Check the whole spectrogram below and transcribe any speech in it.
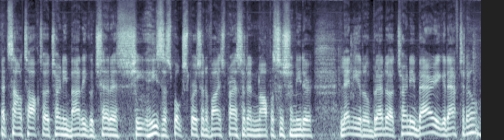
Let's now talk to Attorney Barry Gutierrez. She, he's the spokesperson of Vice President and Opposition Leader Leni Robredo. Attorney Barry, good afternoon.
